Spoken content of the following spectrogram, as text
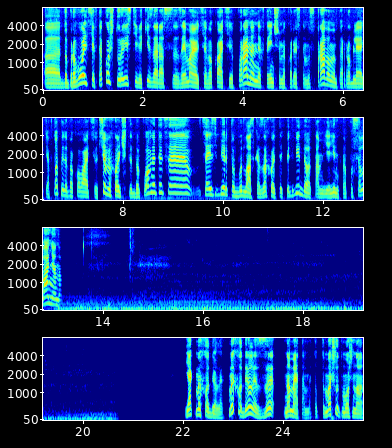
е, добровольців, також туристів, які зараз займаються евакуацією поранених та іншими корисними справами, переробляють авто під евакуацію. Якщо ви хочете доповнити це, цей збір, то будь ласка, заходьте під відео, там є лінк на посилання. Як ми ходили? Ми ходили з наметами. Тобто маршрут можна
